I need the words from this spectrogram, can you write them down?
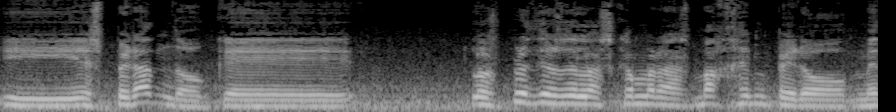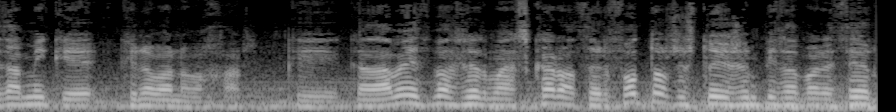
y esperando que los precios de las cámaras bajen, pero me da a mí que, no van a bajar. Que cada vez va a ser más caro hacer fotos. Esto ya se empieza a parecer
